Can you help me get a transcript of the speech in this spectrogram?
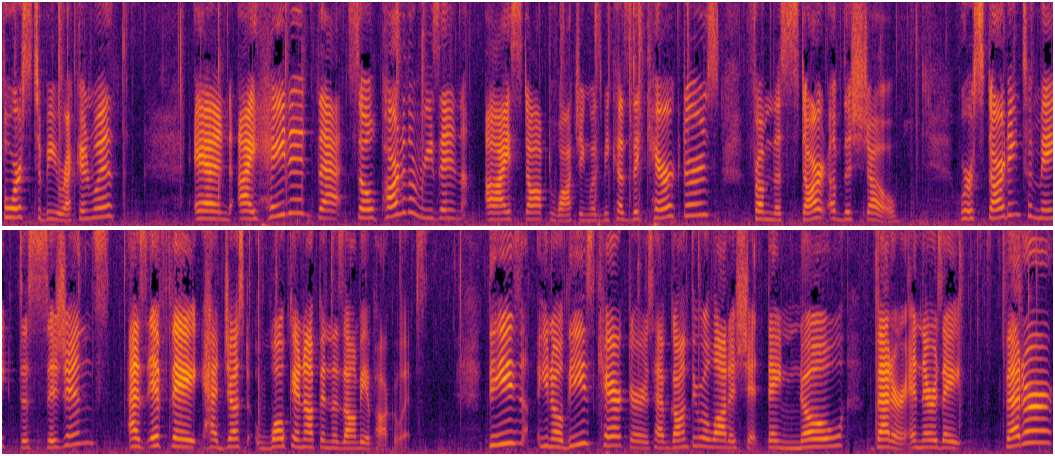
force to be reckoned with. And I hated that. So, part of the reason I stopped watching was because the characters from the start of the show were starting to make decisions as if they had just woken up in the zombie apocalypse. These, you know, these characters have gone through a lot of shit. They know better, and there is a better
